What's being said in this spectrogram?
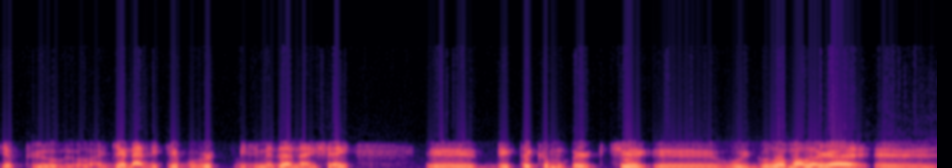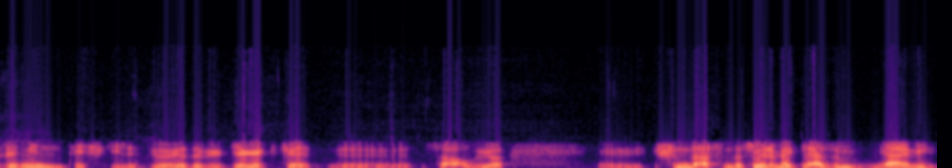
yapıyor oluyorlar. Genellikle bu ırk bilimi denen şey e, bir takım ırkçı e, uygulamalara e, zemin teşkil ediyor ya da bir gerekçe e, sağlıyor. Şunu da aslında söylemek lazım. Yani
